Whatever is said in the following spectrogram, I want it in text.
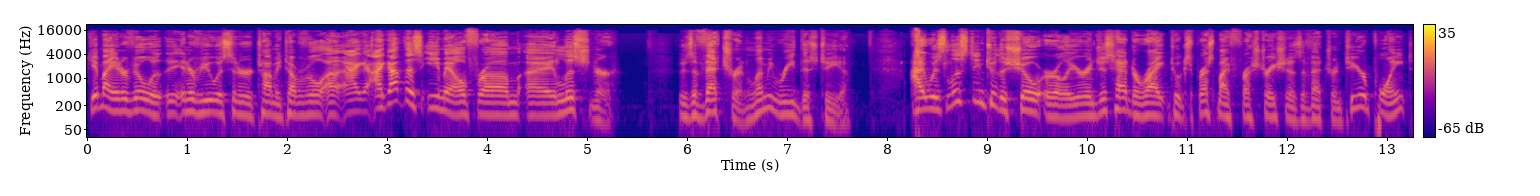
Get my interview with, interview with Senator Tommy Tuberville. I, I, I got this email from a listener who's a veteran. Let me read this to you. I was listening to the show earlier and just had to write to express my frustration as a veteran. To your point,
